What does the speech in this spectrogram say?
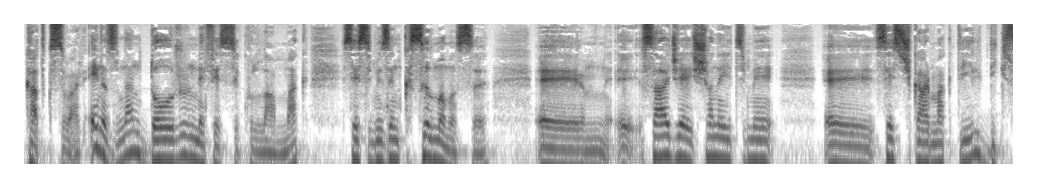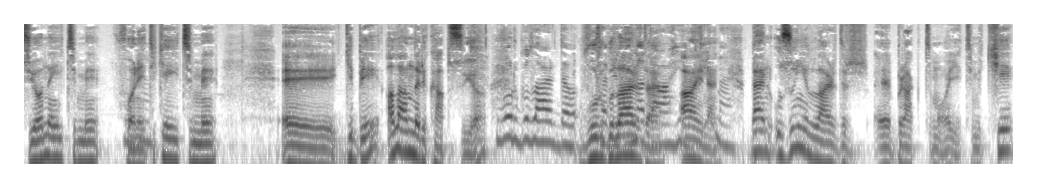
katkısı var. En azından doğru nefesi kullanmak, sesimizin kısılmaması, e, e, sadece şan eğitimi, e, ses çıkarmak değil, diksiyon eğitimi, fonetik Hı-hı. eğitimi e, gibi alanları kapsıyor. Vurgular da vurgular da dahil, aynen. Ben uzun yıllardır e, bıraktım o eğitimi ki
